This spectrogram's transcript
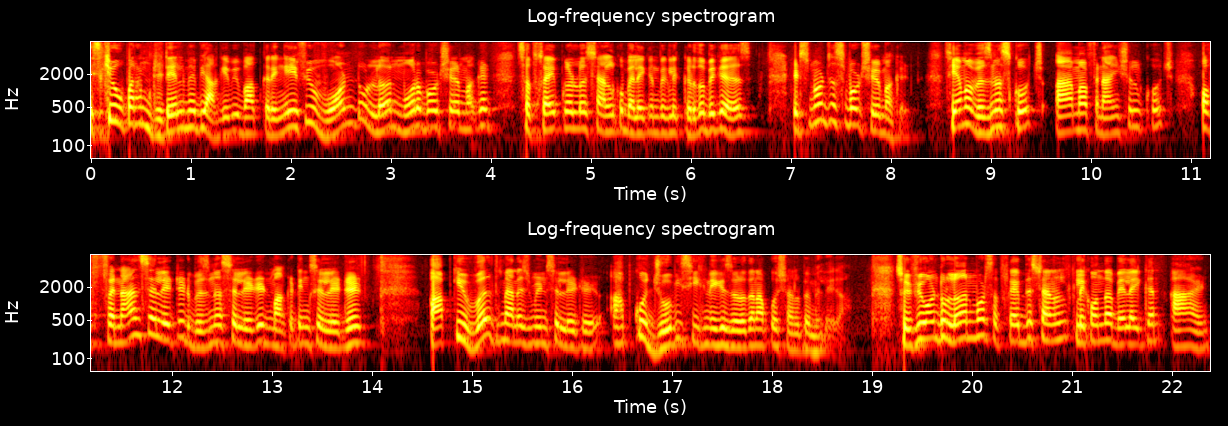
इसके ऊपर हम डिटेल में भी आगे भी बात करेंगे। If you want to learn more about share market subscribe कर लो इस चैनल को बेल आइकन पे क्लिक कर दो because it's not just about share market see am a business coach I am a financial coach और फाइनेंस से रिलेटेड बिज़नेस से रिलेटेड मार्केटिंग से रिलेटेड आपकी वेल्थ मैनेजमेंट से रिलेटेड आपको जो भी सीखने की ज़रूरत है ना, आपको चैनल पे मिलेगा। So if you want to learn more subscribe this channel click on the bell icon and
